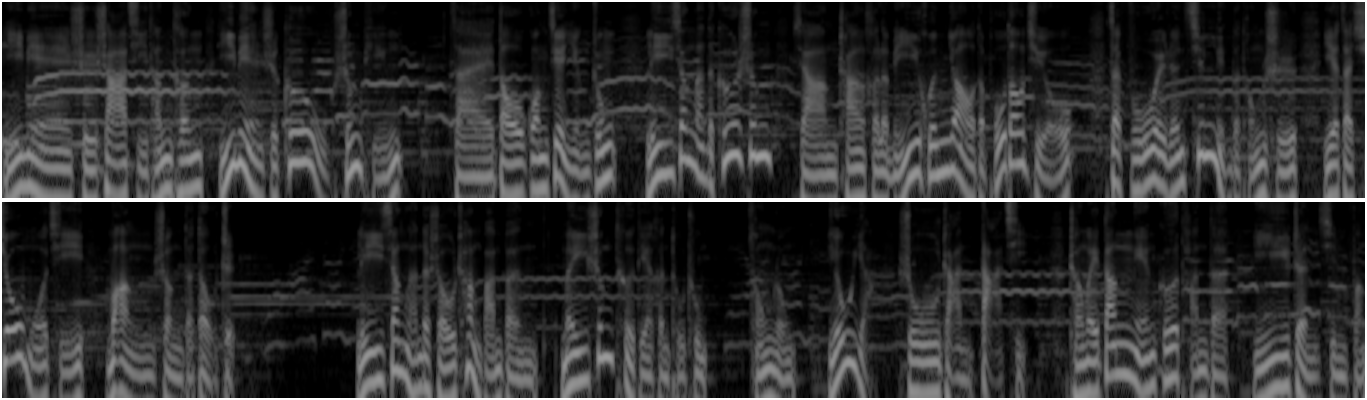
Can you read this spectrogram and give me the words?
一面是杀气腾腾，一面是歌舞升平，在刀光剑影中，李香兰的歌声像掺和了迷魂药的葡萄酒，在抚慰人心灵的同时，也在消磨其旺盛的斗志。李香兰的首唱版本，美声特点很突出，从容、优雅、舒展、大气，成为当年歌坛的一阵新风。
